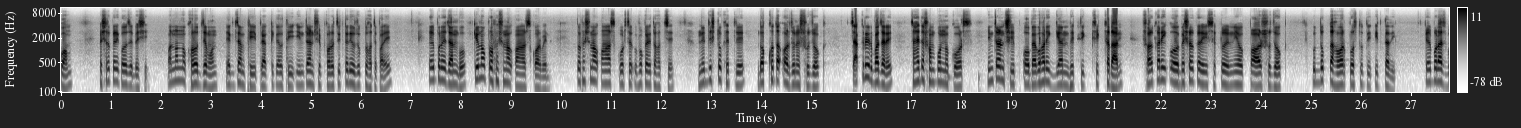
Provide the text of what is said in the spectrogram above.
কম, বেসরকারি কলেজে বেশি। অন্যান্য খরচ যেমন exam fee practical fee internship খরচ ইত্যাদিও যুক্ত হতে পারে। এরপরে জানব, কেন প্রফেশনাল অনার্স করবেন? প্রফেশনাল অনার্স কোর্সের উপকারিতা হচ্ছে নির্দিষ্ট ক্ষেত্রে দক্ষতা অর্জনের সুযোগ, চাকরির বাজারে চাহিদা সম্পন্ন কোর্স ইন্টার্নশিপ ও ব্যবহারিক জ্ঞান ভিত্তিক শিক্ষাদান সরকারি ও বেসরকারি সেক্টরে নিয়োগ পাওয়ার সুযোগ, উদ্যোক্তা হওয়ার প্রস্তুতি ইত্যাদি। এরপর আসব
